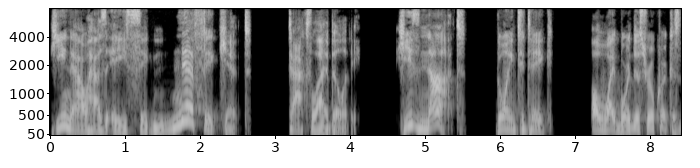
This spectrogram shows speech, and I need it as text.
he now has a significant tax liability. He's not going to take, I'll whiteboard this real quick because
